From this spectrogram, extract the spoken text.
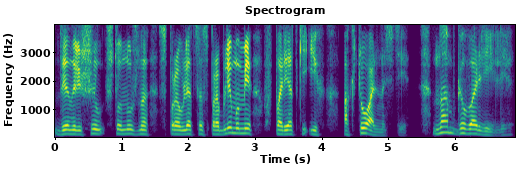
Дэн решил, что нужно справляться с проблемами в порядке их актуальности. Нам говорили,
